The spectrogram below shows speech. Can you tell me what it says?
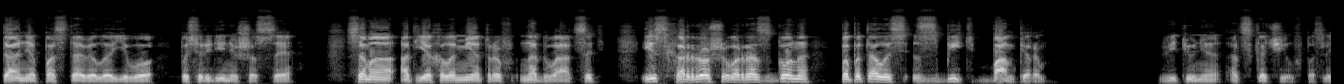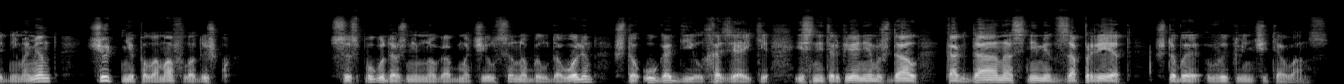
Таня поставила его посередине шоссе, сама отъехала метров на двадцать и с хорошего разгона попыталась сбить бампером. Витюня отскочил в последний момент, чуть не поломав лодыжку. С испугу даже немного обмочился, но был доволен, что угодил хозяйке, и с нетерпением ждал, когда она снимет запрет, чтобы выклинчить аванс.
